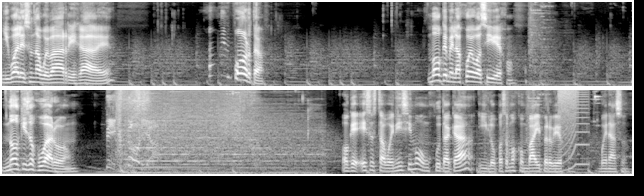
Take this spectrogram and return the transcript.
Igual es una huevada arriesgada, ¿eh? No importa. Modo que me la juego así, viejo. No quiso jugar, weón. Ok, eso está buenísimo. Un HUT acá. Y lo pasamos con Viper, viejo. Buenazo.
